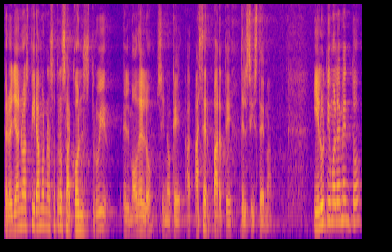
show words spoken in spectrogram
Pero ya no aspiramos nosotros a construir el modelo, sino que a, ser parte del sistema. Y el último elemento,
